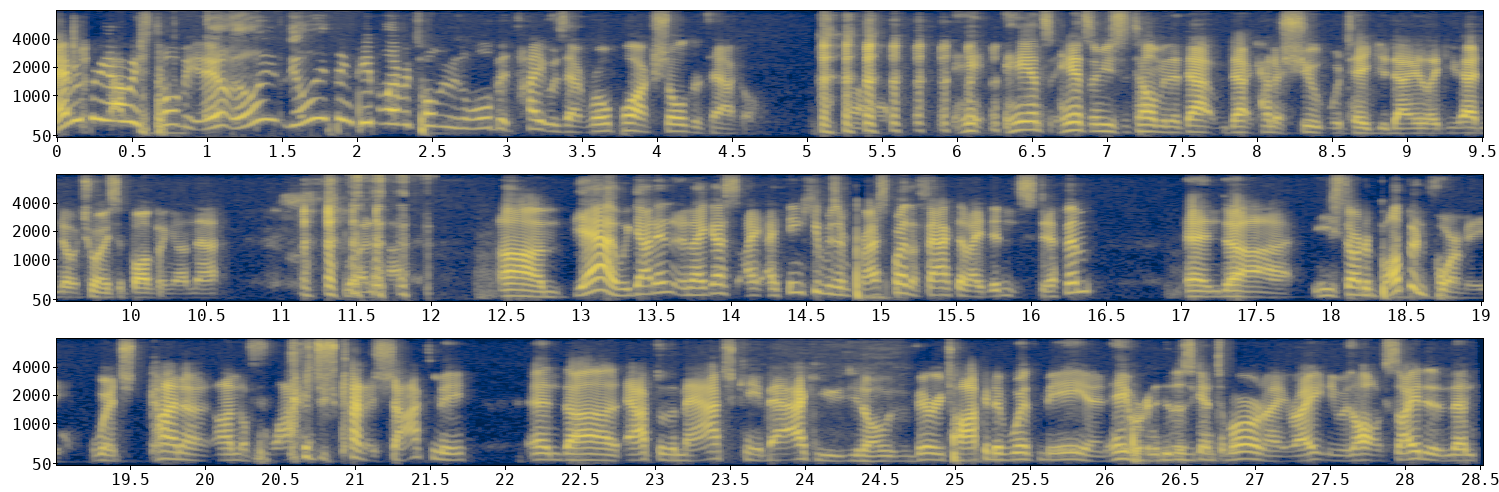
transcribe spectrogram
Everybody always told me the only, the only thing people ever told me was a little bit tight was that rope walk shoulder tackle. Uh, Hans, Handsome used to tell me that, that that kind of shoot would take you down. Like you had no choice of bumping on that. But, uh, um, yeah, we got in, and I guess I, I think he was impressed by the fact that I didn't stiff him, and uh, he started bumping for me, which kind of on the fly just kind of shocked me. And uh, after the match, came back. He, you know, very talkative with me, and hey, we're gonna do this again tomorrow night, right? And he was all excited. And then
